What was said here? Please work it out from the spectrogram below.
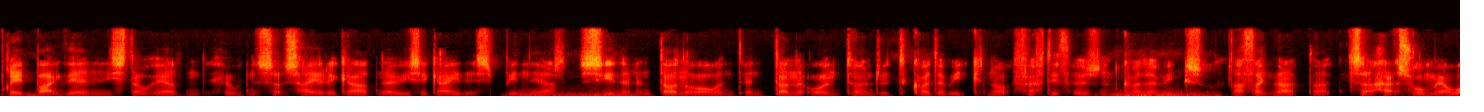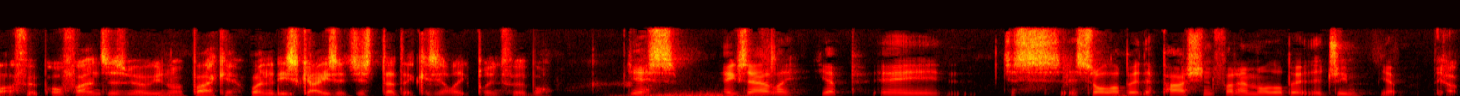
played back then and he's still held in, held in such high regard now. He's a guy that's been there, seen it and done it all and, and done it on two hundred quid a week, not fifty thousand quid a week. So I think that that sort of hits home with a lot of football fans as well. You know, back one of these guys that just did it because he liked playing football. Yes, exactly. Yep. Uh, just it's all about the passion for him, all about the dream. Yep. Yep.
